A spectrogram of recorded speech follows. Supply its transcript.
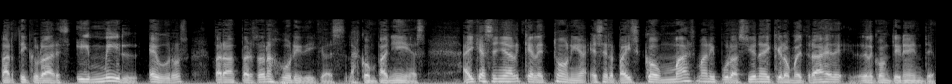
particulares y 1000 euros para las personas jurídicas, las compañías. Hay que señalar que Letonia es el país con más manipulaciones de kilometraje del continente.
